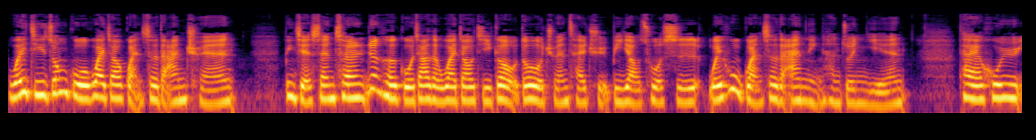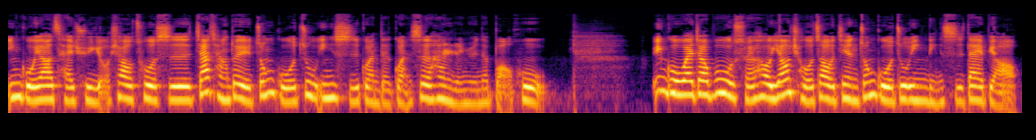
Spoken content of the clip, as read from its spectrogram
危及中国外交馆舍的安全。并且声称，任何国家的外交机构都有权采取必要措施，维护馆舍的安宁和尊严。他还呼吁英国要采取有效措施，加强对中国驻英使馆的馆舍和人员的保护。英国外交部随后要求召见中国驻英临时代表，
